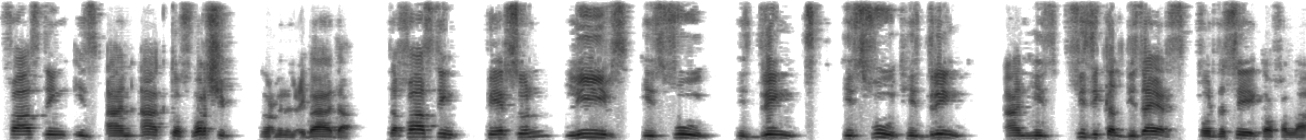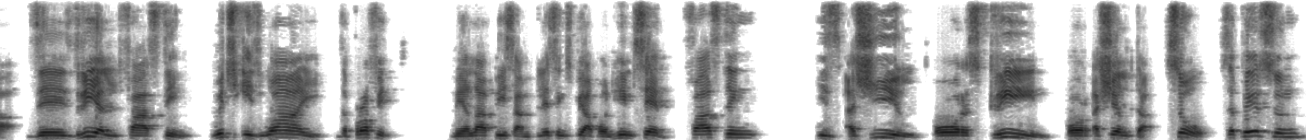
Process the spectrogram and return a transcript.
fasting is an act of worship, al-ibadah. The fasting person leaves his food, his drinks, his food, his drink, and his physical desires for the sake of Allah. There is real fasting, which is why the Prophet may Allah peace and blessings be upon him, said, fasting is a shield or a screen or a shelter. So the person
